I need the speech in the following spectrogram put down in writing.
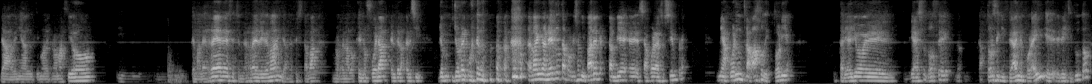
ya venía el tema de programación y tema de redes, gestión de redes y demás, y ya necesitaba un ordenador que no fuera el de la... Es decir, yo, yo recuerdo, además hay una anécdota, porque eso mi padre también eh, se acuerda de eso siempre. Me acuerdo un trabajo de historia. Estaría yo, eh, tendría eso, 12, 14, 15 años por ahí, eh, en el instituto,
